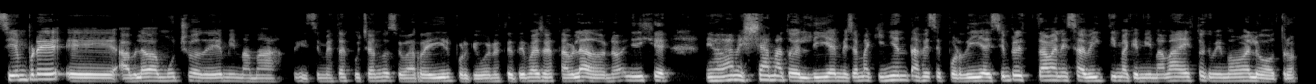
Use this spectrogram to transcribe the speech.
siempre eh, hablaba mucho de mi mamá. Y si me está escuchando se va a reír porque, bueno, este tema ya está hablado, ¿no? Y dije, mi mamá me llama todo el día y me llama 500 veces por día y siempre estaba en esa víctima que mi mamá esto, que mi mamá lo otro.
